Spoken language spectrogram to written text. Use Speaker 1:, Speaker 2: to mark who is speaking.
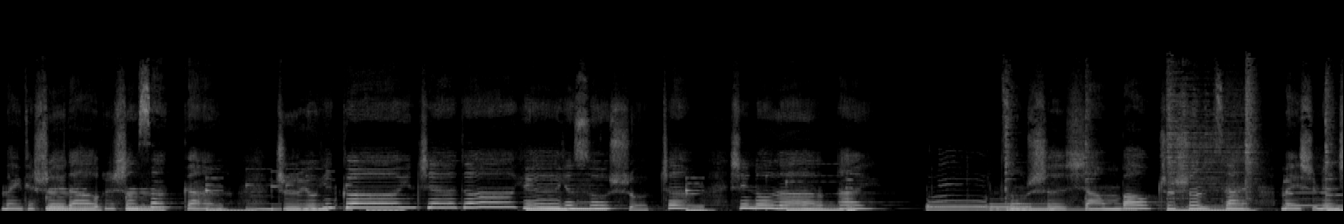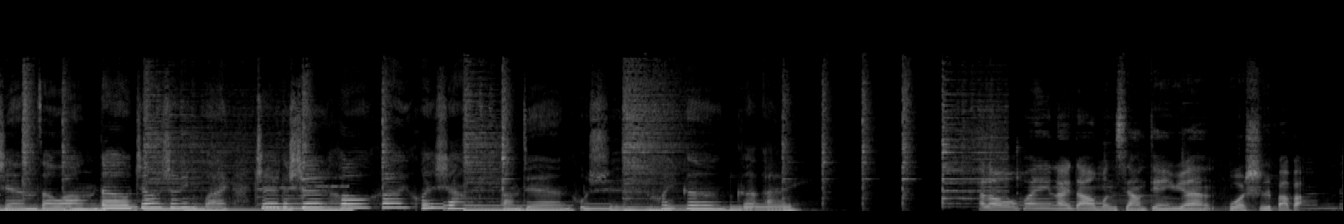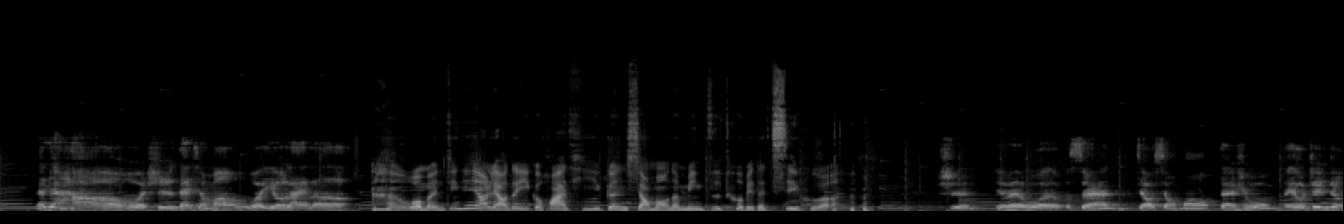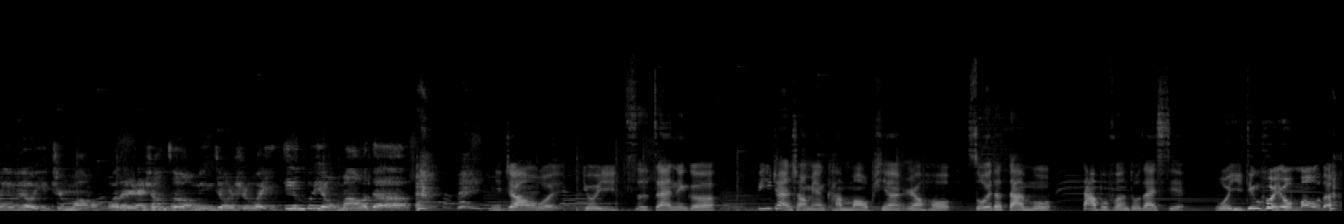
Speaker 1: 每天睡到日上三竿，只有一个音节的语言诉说着喜怒乐哀，总是想保持身材，美食面前早忘到九霄云外，吃的时候还幻想放电或许会更可爱。
Speaker 2: Hello，欢迎来到梦想电影院，我是爸爸。
Speaker 3: 大家好，我是戴小猫，我又来了。
Speaker 2: 我们今天要聊的一个话题跟小猫的名字特别的契合。
Speaker 3: 是因为我虽然叫小猫，但是我没有真正拥有一只猫。我的人生座右铭就是我一定会有猫的。
Speaker 2: 你知道我有一次在那个 B 站上面看猫片，然后所有的弹幕大部分都在写我一定会有猫的。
